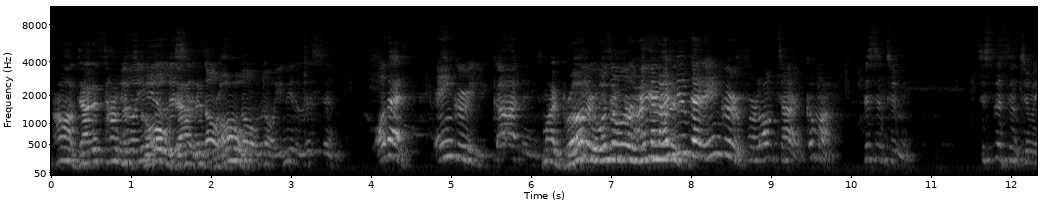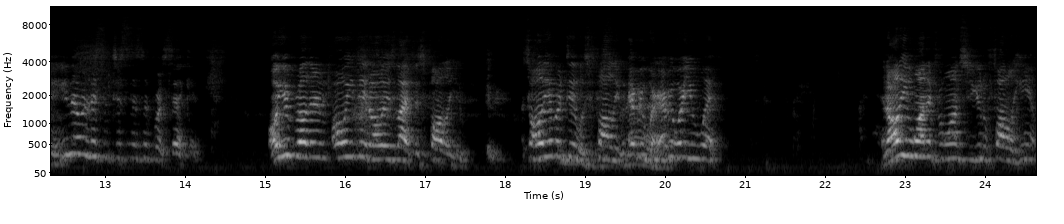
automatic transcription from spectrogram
Nah, Dad, it's time. know, Let's go, to. Dad. Let's no, go. no, no. You need to listen. All that anger you got, and It's my brother. It wasn't for me. I, I lived that anger for a long time. Come on, listen to me. Just listen to me. You never listen. Just listen for a second. All your brother, all he did all his life is follow you. That's all he ever did was follow you everywhere, everywhere you went. And all he wanted for once was you to follow him.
